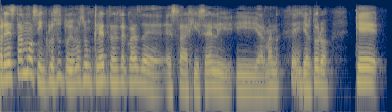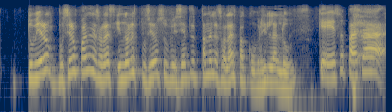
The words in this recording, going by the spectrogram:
Préstamos, incluso tuvimos un cliente, ¿no te acuerdas de esta Giselle y, y Armando y Arturo? Que tuvieron, pusieron paneles solares y no les pusieron suficientes paneles solares para cubrir la luz. Que eso pasa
